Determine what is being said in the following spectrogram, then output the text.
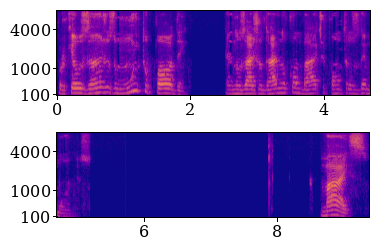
porque os anjos muito podem é, nos ajudar no combate contra os demônios. Mas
